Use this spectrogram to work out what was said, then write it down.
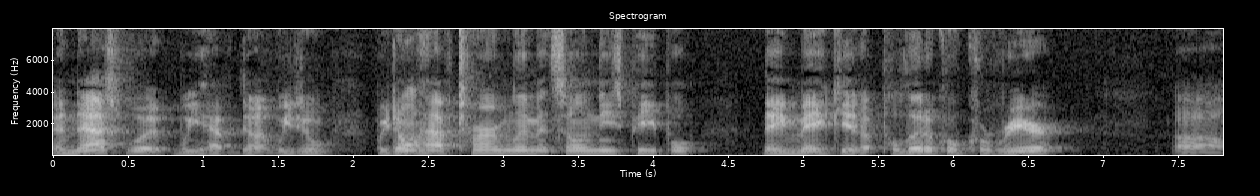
And that's what we have done. We do. We don't have term limits on these people. They make it a political career, um,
